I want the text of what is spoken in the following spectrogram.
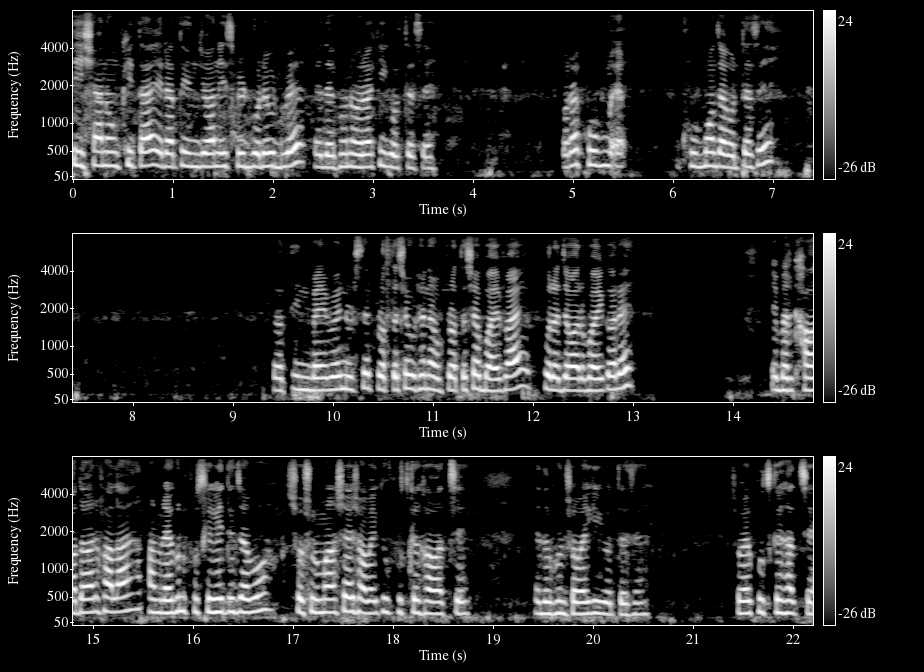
তিশান, অঙ্কিতা, এরা তিনজন স্পিড বোর্ডে উঠবে। এ দেখুন ওরা কি করতেছে। ওরা খুব খুব মজা করতেছে। ওরা তিন ভাই বোন উঠছে, প্রত্যাশা উঠে না, প্রত্যাশা ভয় পায়, পরে যাওয়ার ভয় করে। এবার খাওয়া দাওয়ার ফালা আমরা এখন ফুচকা খেতে যাব। শ্বশুর মশাই সবাইকে ফুচকা খাওয়াচ্ছে। এ দেখুন সবাই কী করতেছে। সবাই ফুচকা খাচ্ছে।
